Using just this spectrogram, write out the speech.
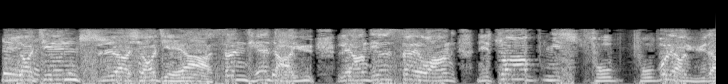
你要坚持啊，小姐呀、三天打鱼，两天晒网，你抓你捕捕不了鱼的。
